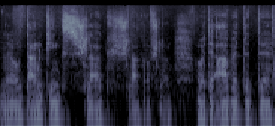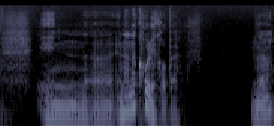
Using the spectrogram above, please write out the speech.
Ne? Und dann ging es Schlag, Schlag auf Schlag. Aber der arbeitete in, äh, in einer Kohlegruppe. Ne?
